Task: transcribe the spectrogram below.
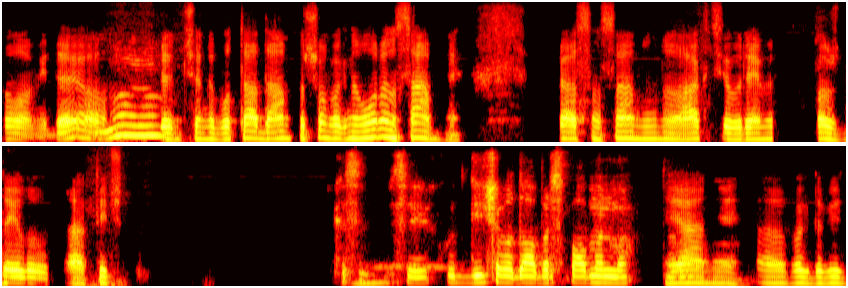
To vam idejo. No, no. Če ne bo ta dan prišel, ampak ne morem sam. Ne. Jaz sem sam na akcijo vreme, pač delo praktično. Se, se hudičevo dobro spomnimo. Ja, ne, ampak da bi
